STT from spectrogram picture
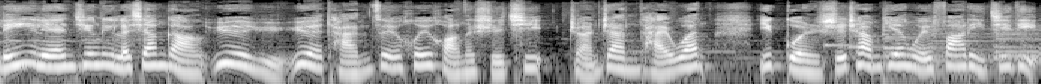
林忆莲经历了香港粤语乐坛最辉煌的时期，转战台湾，以滚石唱片为发力基地，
